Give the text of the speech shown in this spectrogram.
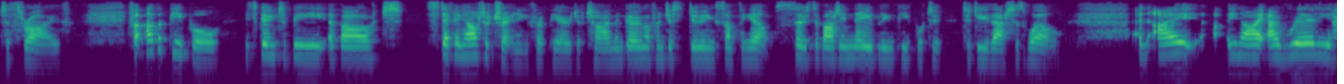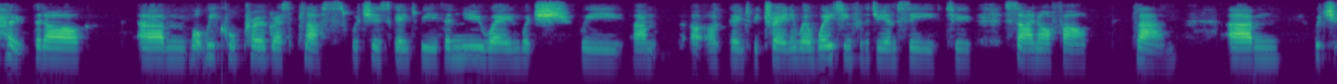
to thrive. For other people, it's going to be about stepping out of training for a period of time and going off and just doing something else. So it's about enabling people to to do that as well. And I, you know, I, I really hope that our um, what we call Progress Plus, which is going to be the new way in which we um, are going to be training. We're waiting for the GMC to sign off our plan, um, which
